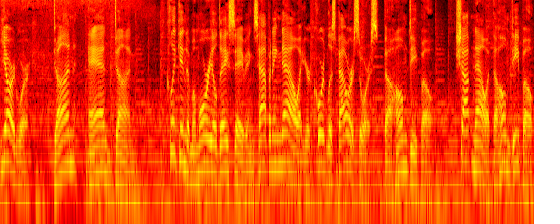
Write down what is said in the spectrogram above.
Yard work, done and done. Click into Memorial Day savings happening now at your cordless power source, the Home Depot. Shop now at the Home Depot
